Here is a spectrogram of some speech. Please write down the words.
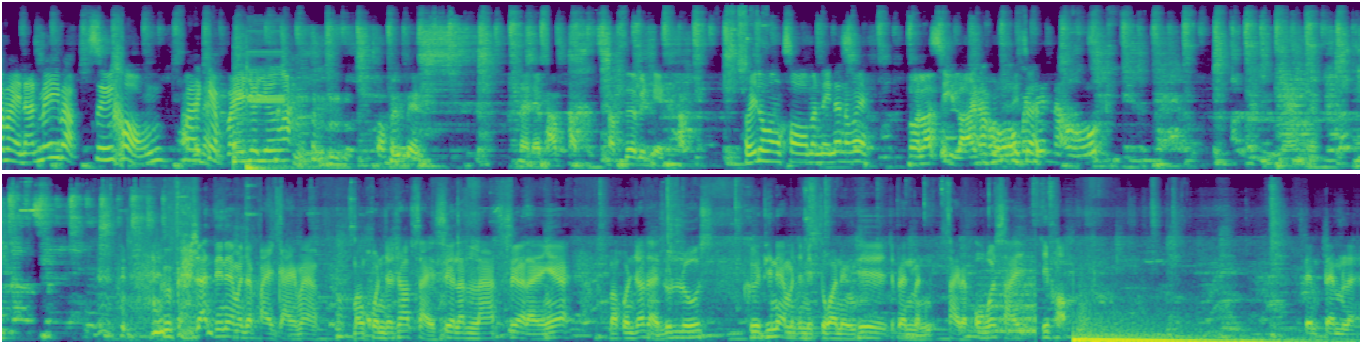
สมัยนั้นไม่แบบซื้อของมาเก็บไว้เยอะๆวะ ต้องไม่เป็น ไหนไหนพับครับพับเสื้อเป็นเห็ดครับ เฮ้ยระวังคอมันในนั่นนะเว้ย ตัวละสี่ร้อยนะโอ้ไม่เล่นนะโอ้คือแฟชั่นที่เนี่ยมันจะไปไกลมาก บางคนจะชอบใส่เสื้อรัดๆเสื้ออะไรอย่างเงี้ย บางคนชอบใส่ลูสๆคือที่เนี่ยมันจะมีตัวหนึ่งที่จะเป็นเหมือนใส่แบบโอเวอร์ไซส์ฮิปฮอปเต็มๆเลย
